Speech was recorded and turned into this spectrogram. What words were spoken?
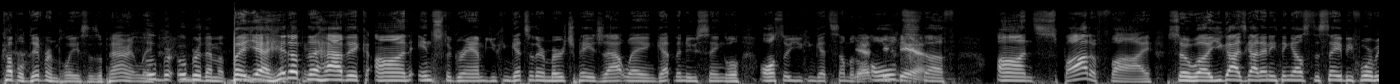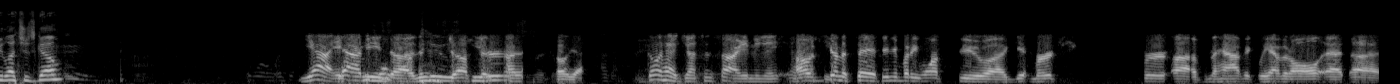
Couple different places apparently. Uber Uber them a. But yeah, hit up the Havoc on Instagram. You can get to their merch page that way and get the new single. Also, you can get some of the Yes, you old stuff on Spotify. So, uh, you guys got anything else to say before we let you go? Yeah, if Yeah, I mean, uh, this is Justin. hear- I- oh yeah. Go ahead, Justin. Sorry, I didn't mean to I was interrupt you. gonna say if anybody wants to uh, get merch for uh, from the Havoc, we have it all at uh,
